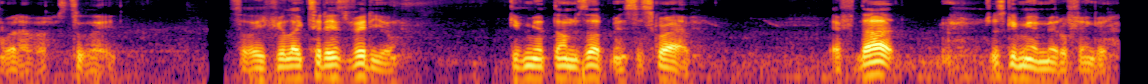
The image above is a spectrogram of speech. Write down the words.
whatever, it's too late. So if you like today's video, give me a thumbs up and subscribe. If not, just give me a middle finger.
